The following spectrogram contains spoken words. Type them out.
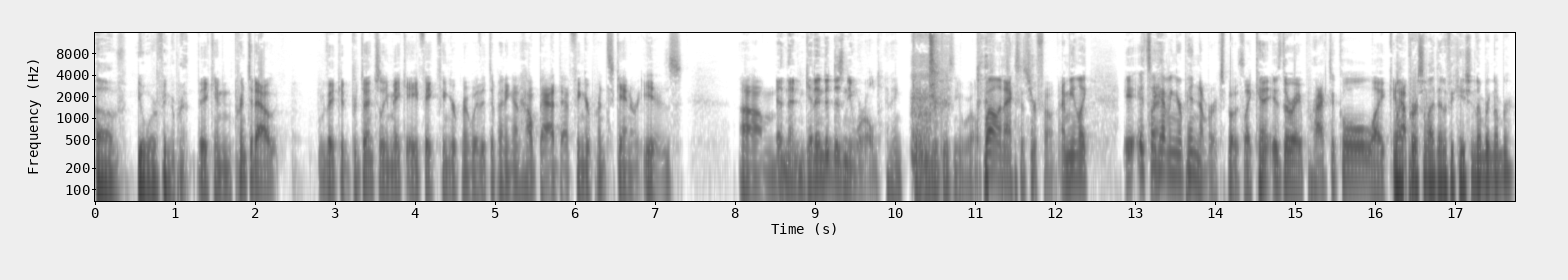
of your fingerprint they can print it out. They could potentially make a fake fingerprint with it, depending on how bad that fingerprint scanner is. Um, And then get into Disney World. and then get into Disney World. Well, and access your phone. I mean, like it- it's like having your PIN number exposed. Like, can, is there a practical like my app- personal identification number number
